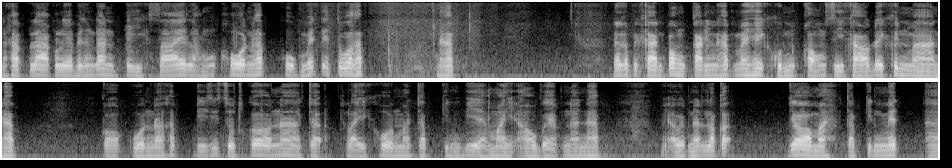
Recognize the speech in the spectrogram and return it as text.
นะครับ ลากเรือไปทางด้านปีกซ้ายหลังโคนครับผูกเม็ดในตัวครับนะครับ แล้วก็เป็นการป้องกันครับไม่ให้ขุนของสีขาวได้ขึ้นมานะครับก่อกวนแล้วครับ ดีที่สุดก็น่าจะไหลโคนมาจับกินเบี้ยไม่เอาแบบนั้นนะครับ ไม่เอาแบบนั้นแล้วก็ย่อมาจับกินเม็ดอ่า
